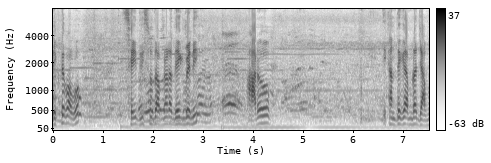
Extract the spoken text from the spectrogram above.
দেখতে পাবো, সেই দৃশ্য তো আপনারা দেখবেনই। আরও এখান থেকে আমরা যাব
